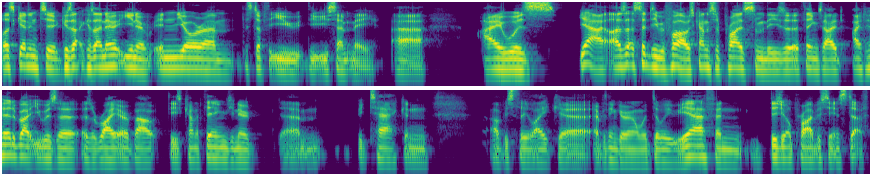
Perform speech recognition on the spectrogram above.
let's get into because because I, I know you know in your um the stuff that you that you sent me, uh, I was yeah, as I said to you before, I was kind of surprised some of these other things. I'd I'd heard about you as a as a writer about these kind of things, you know, um, big tech and obviously like uh, everything going on with WEF and digital privacy and stuff.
